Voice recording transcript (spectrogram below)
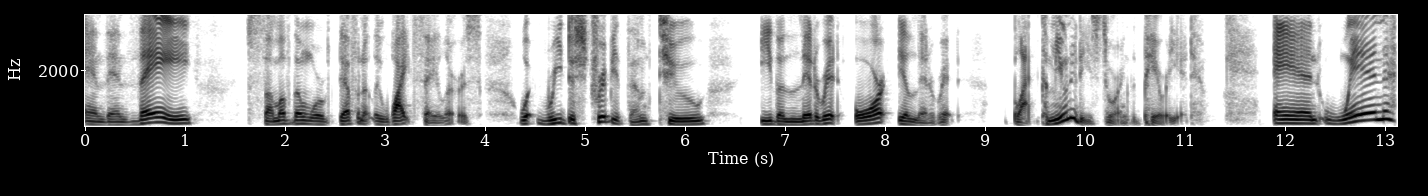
and then they, some of them were definitely white sailors, would redistribute them to either literate or illiterate black communities during the period. And when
